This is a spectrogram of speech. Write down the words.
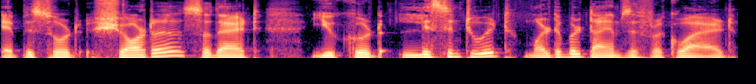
episode shorter so that you could listen to it multiple times if required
